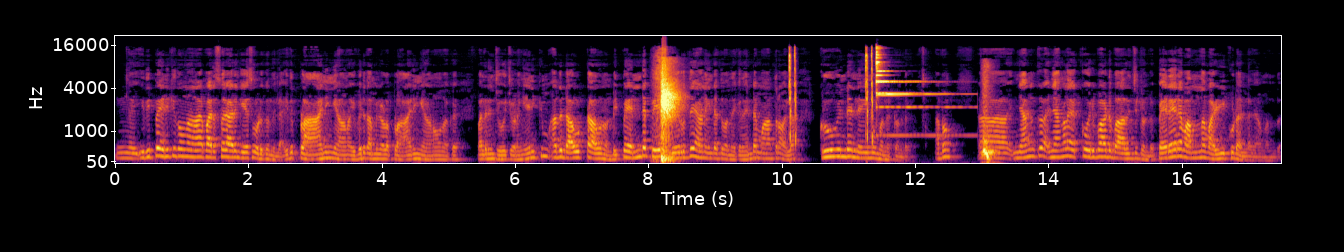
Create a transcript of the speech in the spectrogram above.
ഇതിപ്പോൾ ഇതിപ്പോ എനിക്ക് തോന്നുന്നു ആ പരസ്പരം ആരും കേസ് കൊടുക്കുന്നില്ല. ഇത് പ്ലാനിങ് ആണോ? ഇവർ തമ്മിലുള്ള പ്ലാനിങ് ആണോ എന്നൊക്കെ പലരും ചോദിച്ചു തുടങ്ങി. എനിക്കും അത് ഡൗട്ട് ആവുന്നുണ്ട്. ഇപ്പൊ എന്റെ പേര് വെറുതെയാണ് ഇതിന്റെ അകത്ത് വന്നേക്കുന്നത്. എന്റെ മാത്രമല്ല ക്രൂവിന്റെ നെയിമും വന്നിട്ടുണ്ട്. അപ്പം ഞങ്ങൾക്ക് ഞങ്ങളെയൊക്കെ ഒരുപാട് ബാധിച്ചിട്ടുണ്ട്. പെരേര വന്ന വഴി കൂടെ അല്ല ഞാൻ വന്നത്.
